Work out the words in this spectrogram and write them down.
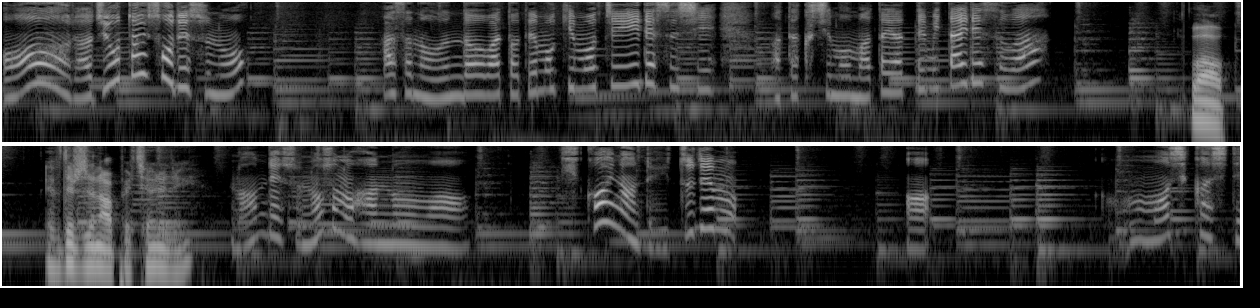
ああラジオ体操ですの朝の運動はとても気持ちいいですし私もまたやってみたいですわ Well, if there's an opportunity. なんですのその反応は機械なんていつでもあもしかして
